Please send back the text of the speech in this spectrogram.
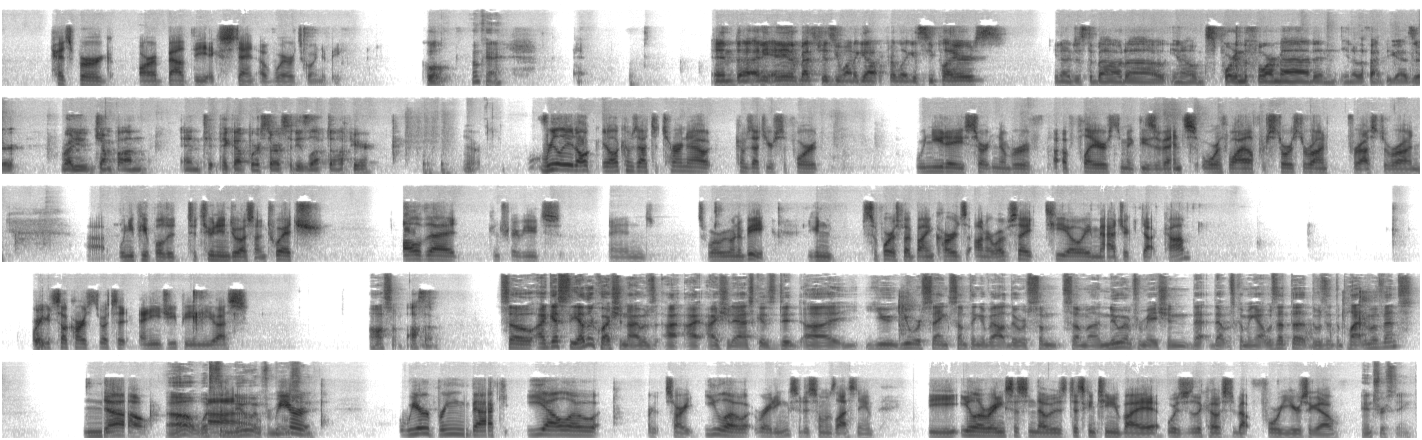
Pittsburgh are about the extent of where it's going to be. Cool. Okay. And uh, any any other messages you want to get out for legacy players? You know, just about uh, you know supporting the format and you know the fact that you guys are ready to jump on and t- pick up where Star City's left off here. Really, it all it all comes out to turnout, comes out to your support. We need a certain number of, of players to make these events worthwhile for stores to run, for us to run. Uh, we need people to, to tune into us on Twitch. All of that contributes, and it's where we want to be. You can support us by buying cards on our website, toamagic.com. Or you can sell cards to us at any GP in the US. Awesome. Awesome. So I guess the other question I was I, I, should ask is did uh, you you were saying something about there was some some uh, new information that, that was coming out was that the was it the platinum events? No. Oh, what's the Uh, new we information? are- we are bringing back ELO, or sorry, ELO ratings. It is someone's last name. The ELO rating system that was discontinued by Wizards of the Coast about four years ago. Interesting.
